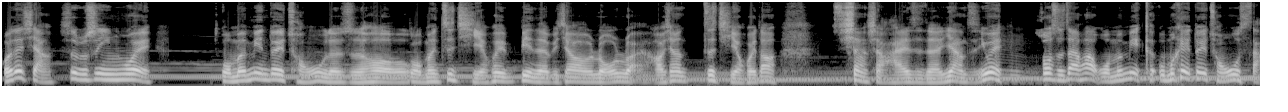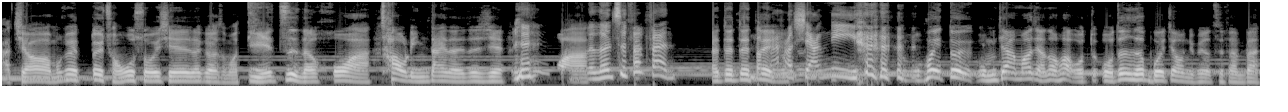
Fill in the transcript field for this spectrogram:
我在想，是不是因为我们面对宠物的时候，我们自己也会变得比较柔软，好像自己也回到。像小孩子的样子，因为说实在话，我们面可我们可以对宠物撒娇，我们可以对宠物说一些那个什么叠字的话，操灵呆的这些 话。能不能吃饭饭？哎，对对对，好想你。我会对我们家的猫讲这种话，我我真的都不会叫我女朋友吃饭饭，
